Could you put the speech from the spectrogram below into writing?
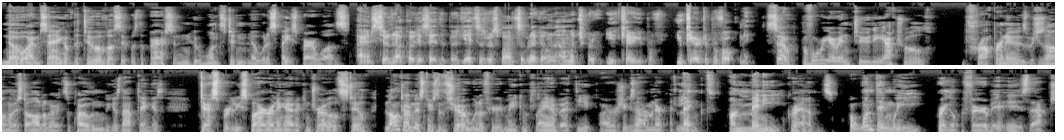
No, I'm saying of the two of us, it was the person who once didn't know what a spacebar was. I'm still not going to say that Bill Gates is responsible. I don't know how much you care, you care to provoke me. So, before we go into the actual proper news, which is almost all about Zappone, because that thing is desperately spiraling out of control still. Long-time listeners of the show will have heard me complain about the Irish Examiner at length, on many grounds. But one thing we bring up a fair bit is that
